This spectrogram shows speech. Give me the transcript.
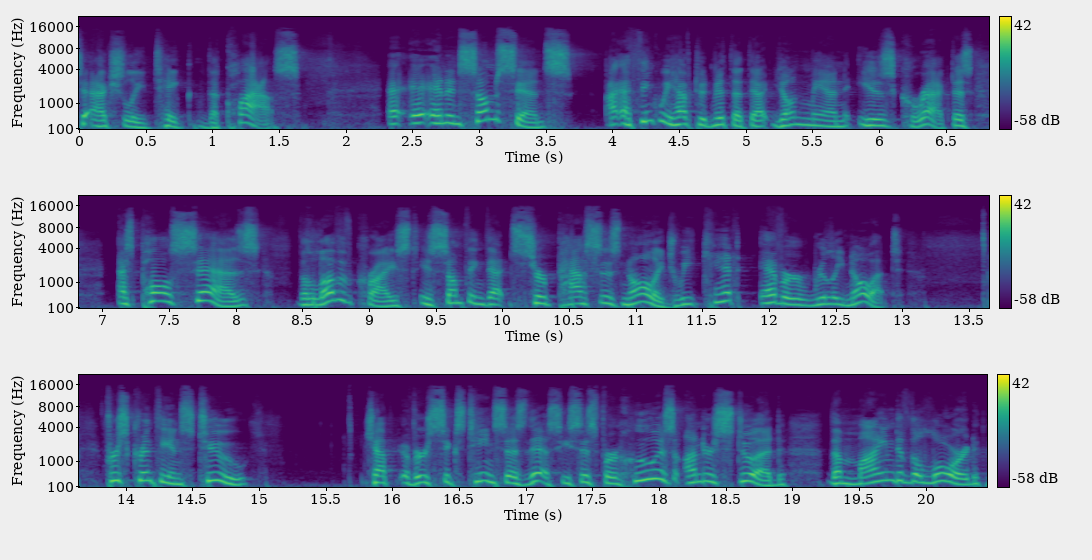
to actually take the class. And in some sense, I think we have to admit that that young man is correct. As, as Paul says, the love of Christ is something that surpasses knowledge. We can't ever really know it. 1 Corinthians 2, chapter verse 16 says this. He says, For who has understood the mind of the Lord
